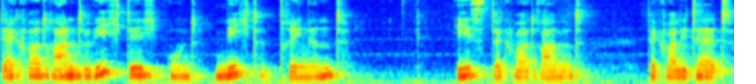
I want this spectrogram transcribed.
Der Quadrant wichtig und nicht dringend ist der Quadrant der Qualität,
